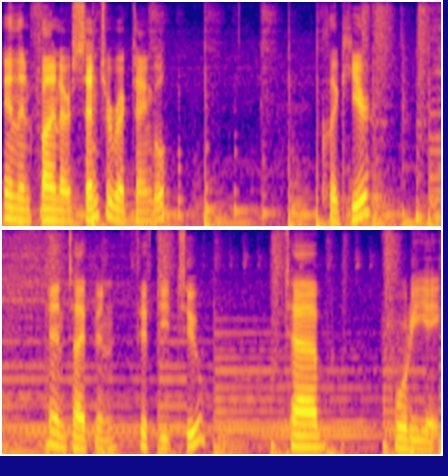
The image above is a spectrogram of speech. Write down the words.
and then find our center rectangle. Click here, and type in 52, tab 48.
